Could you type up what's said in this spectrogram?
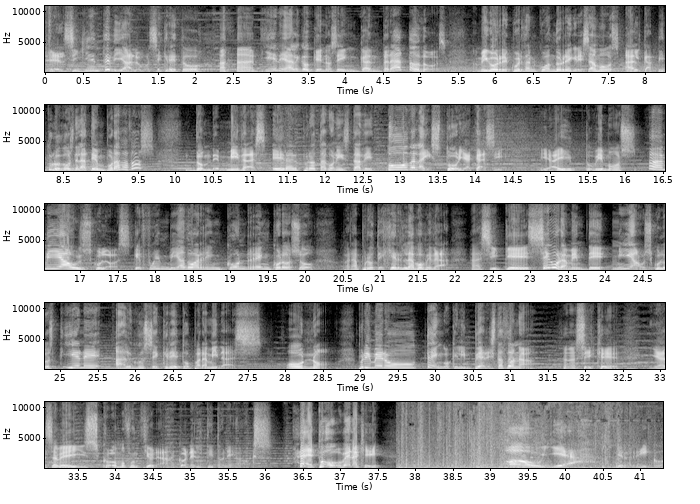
el siguiente diálogo secreto tiene algo que nos encantará a todos. Amigos, ¿recuerdan cuando regresamos al capítulo 2 de la temporada 2? Donde Midas era el protagonista de toda la historia casi. Y ahí tuvimos a Miaúsculos, que fue enviado a Rincón Rencoroso para proteger la bóveda. Así que seguramente Miaúsculos tiene algo secreto para Midas. ¿O no? primero tengo que limpiar esta zona. Así que ya sabéis cómo funciona con el Titoneox. ¡Eh, tú! ¡Ven aquí! ¡Oh, yeah! ¡Qué rico!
